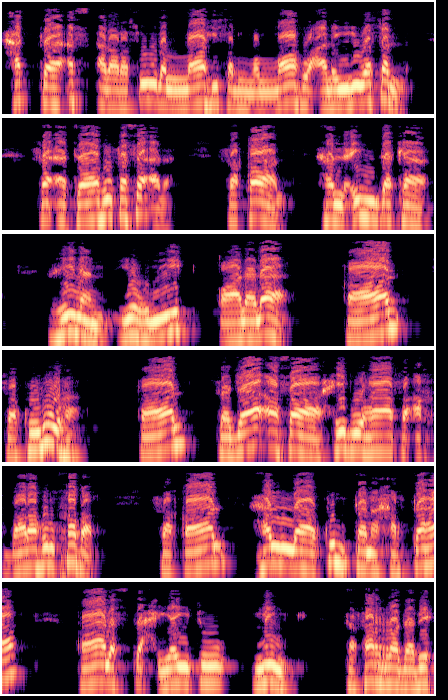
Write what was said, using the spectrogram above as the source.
حتى أسأل رسول الله صلى الله عليه وسلم فأتاه فسأله فقال هل عندك غنى يغنيك؟ قال لا. قال فكلوها. قال فجاء صاحبها فأخبره الخبر فقال هل لا كنت نحرتها؟ قال استحييت منك. تفرد به.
